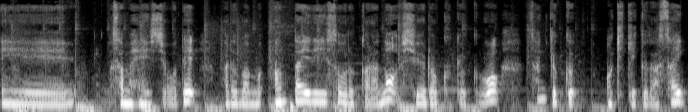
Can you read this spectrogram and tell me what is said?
えー、サム編集でアルバムアンタイリーソウルからの収録曲を3曲お聴きください。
